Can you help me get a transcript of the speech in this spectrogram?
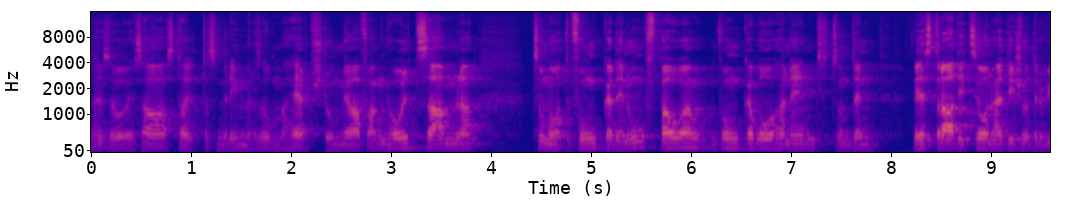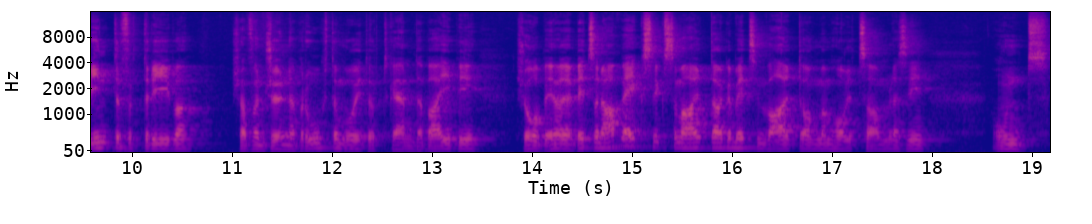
Also es heißt halt, dass wir immer so im Herbst um anfangen Holz zu sammeln, um den Funken den Aufbau am Funkenwochenende, um dann, wie es Tradition halt ist, den Winter vertreiben. Das ist einfach ein schöner Brauch, wo ich dort gerne dabei bin. Schon ein bisschen eine Abwechslung zum Alltag, ein bisschen im Wald am Holz sammeln sein. Und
